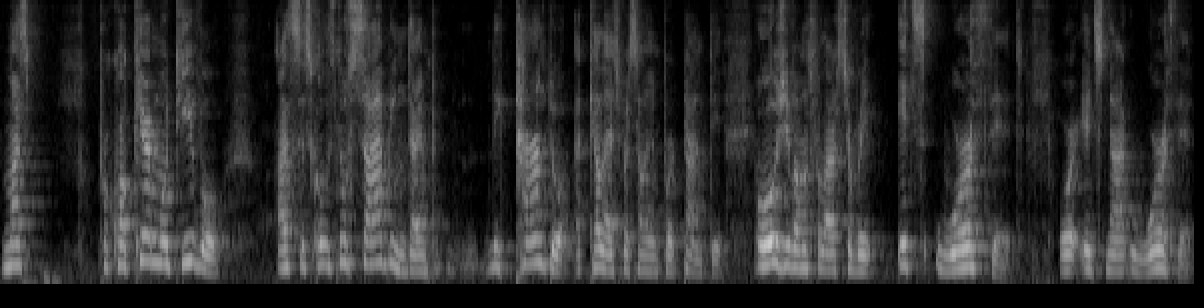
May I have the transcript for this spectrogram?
mas por qualquer motivo as escolas não sabem da, de tanto aquela expressão é importante. Hoje vamos falar sobre it's worth it or it's not worth it.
